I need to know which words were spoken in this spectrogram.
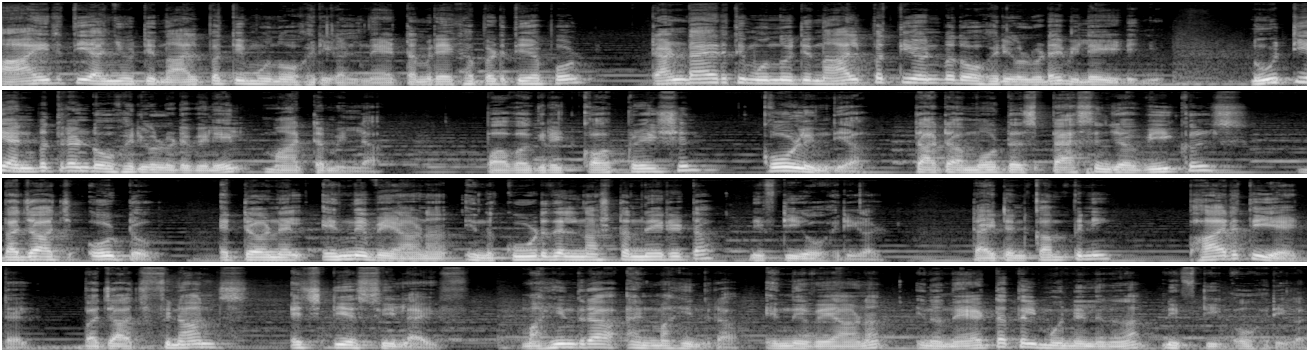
ആയിരത്തി അഞ്ഞൂറ്റി നാൽപ്പത്തി മൂന്ന് ഓഹരികൾ നേട്ടം രേഖപ്പെടുത്തിയപ്പോൾ രണ്ടായിരത്തി മുന്നൂറ്റി നാൽപ്പത്തി ഒൻപത് ഓഹരികളുടെ വില ഇടിഞ്ഞു. നൂറ്റി അൻപത്തിരണ്ട് ഓഹരികളുടെ വിലയിൽ മാറ്റമില്ല. Power grid corporation coal India Tata motors passenger vehicles Bajaj auto Eternal എന്നിവയാണ് ഇന്ന് കൂടുതൽ നഷ്ടം നേരിട്ട നിഫ്റ്റി ഓഹരികൾ. Titan company Bharti Airtel Bajaj finance H D F C life Mahindra and Mahindra എന്നിവയാണ് ഇന്ന് നേട്ടത്തിൽ മുന്നിൽ നിന്ന നിഫ്റ്റി ഓഹരികൾ.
